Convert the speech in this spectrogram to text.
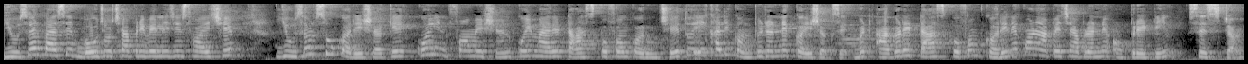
user પાસે બહુ જ ઓછા પ્રિવેલેજીસ હોય છે. યુઝર શું કરી શકે? કોઈ ઇન્ફોર્મેશન કોઈ મારે ટાસ્ક પરફોર્મ કરવું છે, તો એ ખાલી કમ્પ્યુટરને કહી શકશે. બટ આગળ એ ટાસ્ક પરફોર્મ કરીને કોણ આપે છે? આપણને operating system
